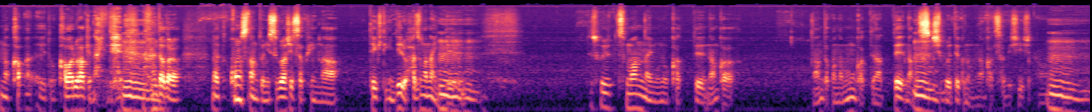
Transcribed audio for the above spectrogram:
なんか、えー、と変わるわけないんで、うん だからかコンスタントに素晴らしい作品が定期的に出るはずがないんで,、うんうん。でそういうつまんないものを買ってなんかなんだこんなもんかってなってなんかうん。絞れていくのもなんか寂しいしな。うん。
